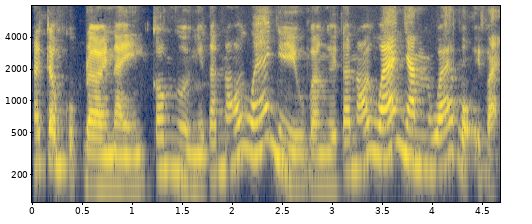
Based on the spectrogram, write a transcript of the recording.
Ở trong cuộc đời này con người người ta nói quá nhiều và người ta nói quá nhanh quá vội vã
